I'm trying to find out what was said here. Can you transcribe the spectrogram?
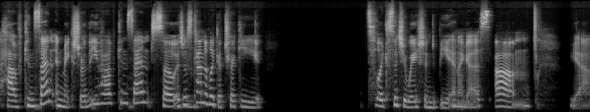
have consent and make sure that you have consent. So it's just Mhm. kind of like a tricky like situation to be in, I Mhm. guess. Um yeah.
